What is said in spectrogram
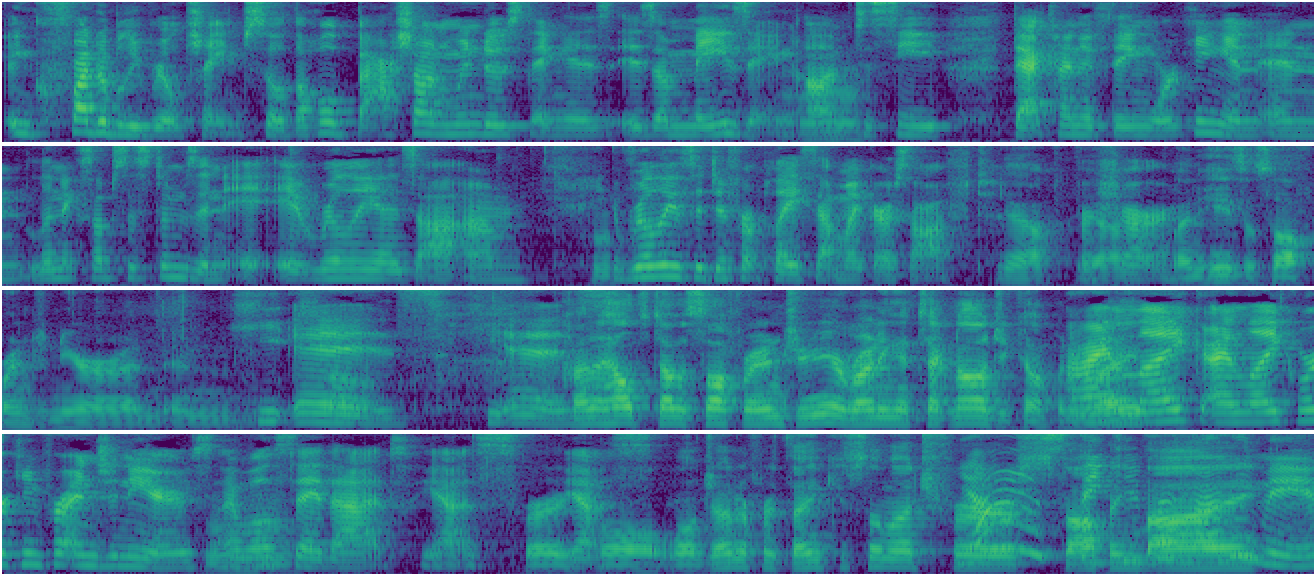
incredibly real change. So the whole bash on Windows thing is is amazing Mm-hmm. um, to see that kind of thing working in, in Linux subsystems, and it, it really is uh, um, it really is a different place at Microsoft. yeah, for yeah. sure. And he's a software engineer, and, and He is. He is. Kind of helps to have a software engineer running a technology company, I right? like I like working for engineers. I will say that. Yes. Very yes. cool. Well, Jennifer, thank you so much for Yes, stopping thank you by. for having me.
